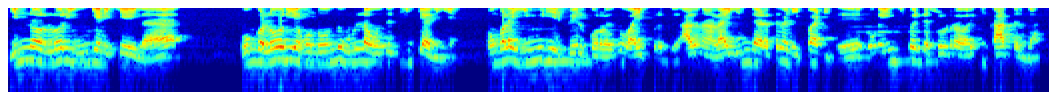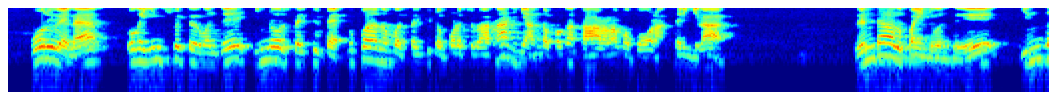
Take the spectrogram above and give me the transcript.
இன்னொரு லோரி இங்க நிக்கையில உங்க லோரியை கொண்டு வந்து உள்ள வந்து திணிக்காதீங்க. உங்களை இம்மிடியட் ஃபெயில் போடுறதுக்கு வாய்ப்பு இருக்கு. அதனால இந்த இடத்துல நிப்பாட்டிட்டு உங்க இன்ஸ்பெக்டர் சொல்ற வரைக்கும் காத்துருங்க. ஒருவேளை உங்க இன்ஸ்பெக்டர் வந்து இன்னொரு சர்க்கியூட்டை முப்பதாம் நம்பர் சர்க்கியூட்டை போட சொல்றாருன்னா நீங்க அந்த பக்கம் தாராளமா போகலாம். சரிங்களா? ரெண்டாவது பாயிண்ட் வந்து இந்த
